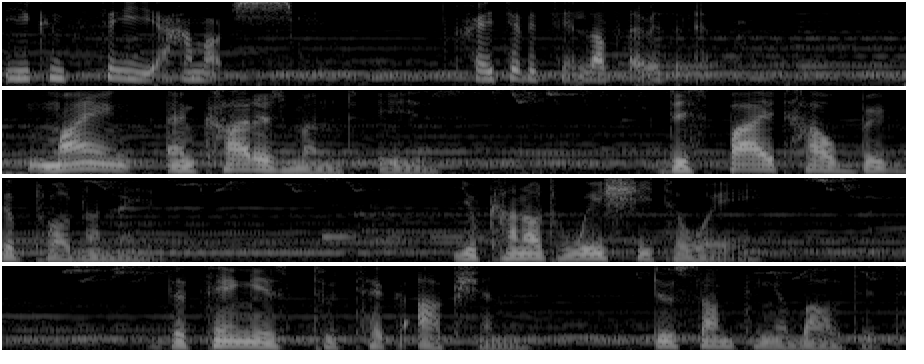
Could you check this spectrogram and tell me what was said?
you can see how much creativity and love there is in it. My encouragement is, despite how big the problem is, you cannot wish it away. The thing is to take action. Do something about it,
